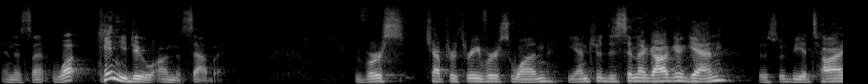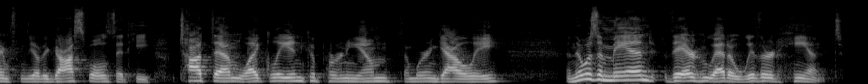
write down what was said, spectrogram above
in a sense, what can you do on the Sabbath? Verse chapter 3, verse 1, he entered the synagogue again. This would be a time from the other gospels that he taught them, likely in Capernaum, somewhere in Galilee. And there was a man there who had a withered hand.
